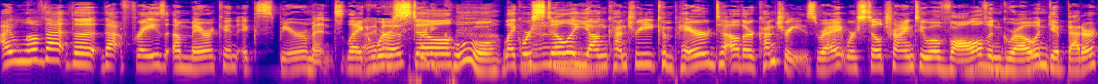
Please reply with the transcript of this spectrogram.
I love that the that phrase American experiment. Like I we're still cool. like we're yeah. still a young country compared to other countries, right? We're still trying to evolve and mm-hmm. grow and get better.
